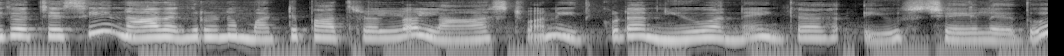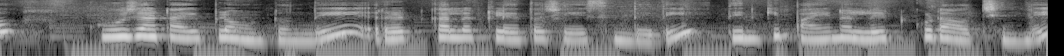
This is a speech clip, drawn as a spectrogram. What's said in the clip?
ఇది వచ్చేసి నా దగ్గర ఉన్న మట్టి పాత్రల్లో లాస్ట్ వన్. ఇది కూడా న్యూ అనే ఇంకా యూస్ చేయలేదు. కూజా టైప్లో ఉంటుంది. రెడ్ కలర్ క్లేతో చేసింది ఇది. దీనికి పైన లిడ్ కూడా వచ్చింది.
